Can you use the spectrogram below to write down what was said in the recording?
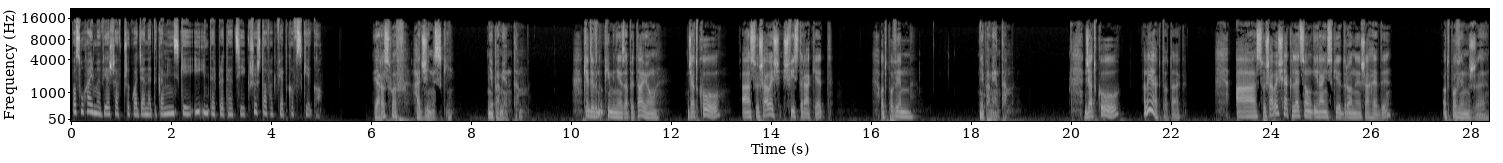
Posłuchajmy wiersza w przekładzie Anety Kamińskiej i interpretacji Krzysztofa Kwiatkowskiego. Jarosław Hadziński. Nie pamiętam. Kiedy wnuki mnie zapytają, dziadku, a słyszałeś świst rakiet? Odpowiem, nie pamiętam. Dziadku, ale jak to tak? A słyszałeś, jak lecą irańskie drony szachedy? Odpowiem, że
